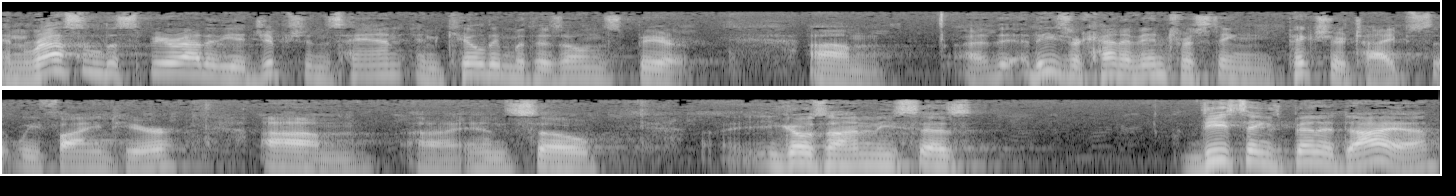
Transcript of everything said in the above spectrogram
and wrestled the spear out of the Egyptian's hand and killed him with his own spear. Um, uh, th- these are kind of interesting picture types that we find here. Um, uh, and so he goes on and he says, These things Benadiah,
